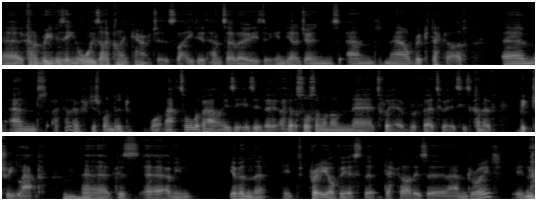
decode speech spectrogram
uh, kind of revisiting all these iconic characters. Like he did Han Solo, he's doing Indiana Jones, and now Rick Deckard. Um, and I kind of just wondered what that's all about. Is it? Is it? The, I saw someone on uh, Twitter refer to it as his kind of victory lap. Hmm. Because uh, I mean, given that it's pretty obvious that Deckard is an android in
